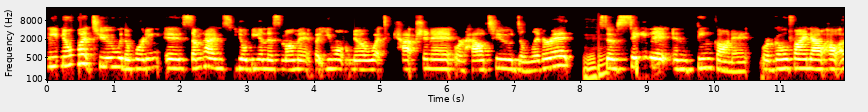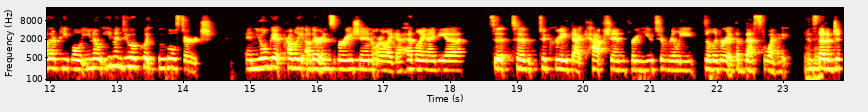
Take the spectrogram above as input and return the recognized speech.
And you know what, too, with the hoarding is sometimes you'll be in this moment, but you won't know what to caption it or how to deliver it. Mm-hmm. So save it and think on it, or go find out how other people, you know, even do a quick Google search and you'll get probably other inspiration or like a headline idea to, to, to create that caption for you to really deliver it the best way mm-hmm. instead of just,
